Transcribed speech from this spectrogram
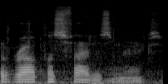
The raw plus five is max.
